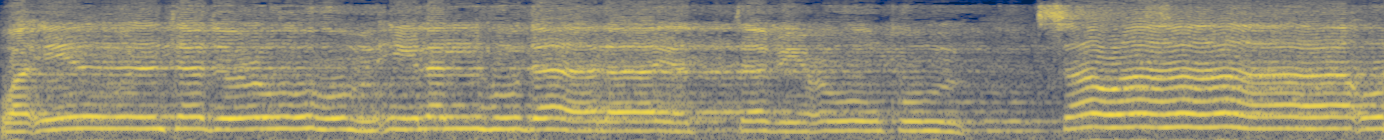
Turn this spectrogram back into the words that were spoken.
وإن تدعوهم إلى الهدى لا يتبعوكم. سواء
